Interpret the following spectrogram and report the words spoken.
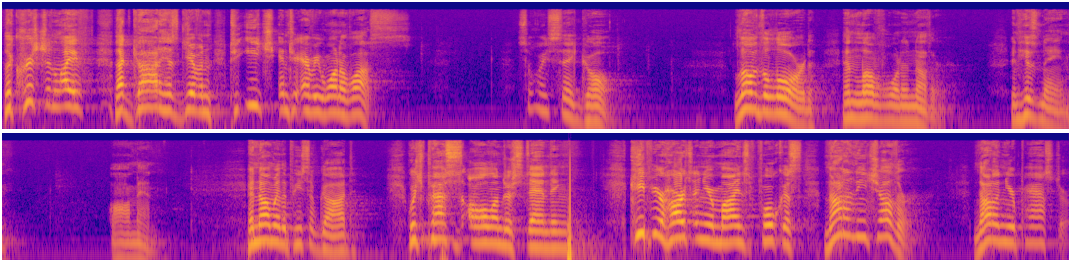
The Christian life that God has given to each and to every one of us. So I say, go. Love the Lord and love one another. In his name, amen. And now may the peace of God, which passes all understanding, keep your hearts and your minds focused not on each other, not on your pastor,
